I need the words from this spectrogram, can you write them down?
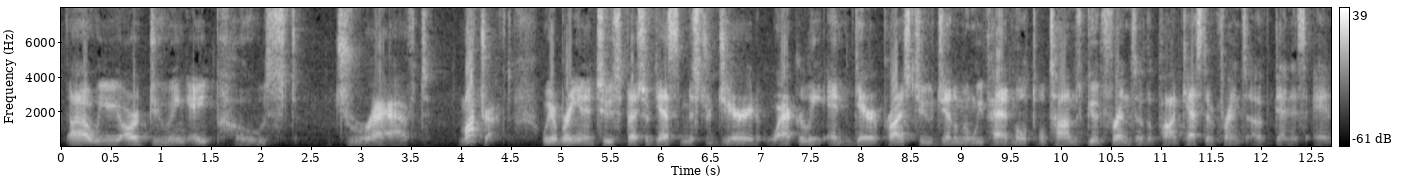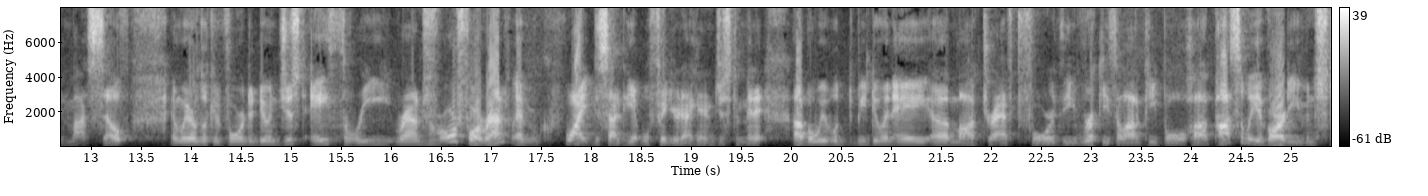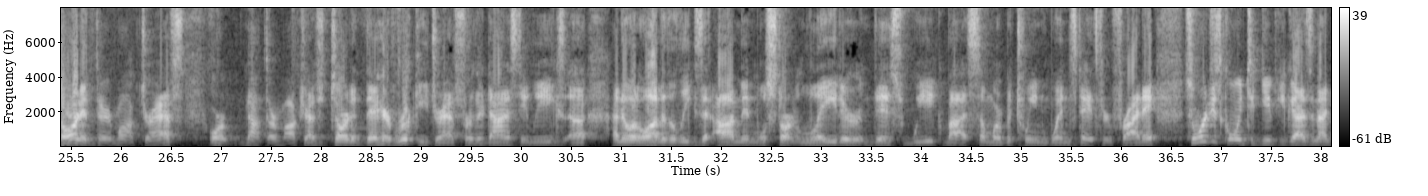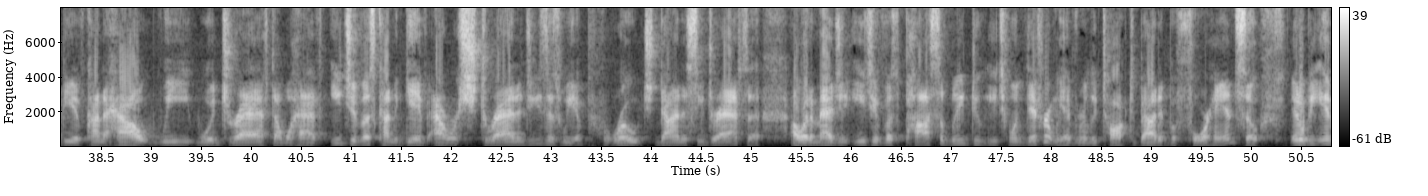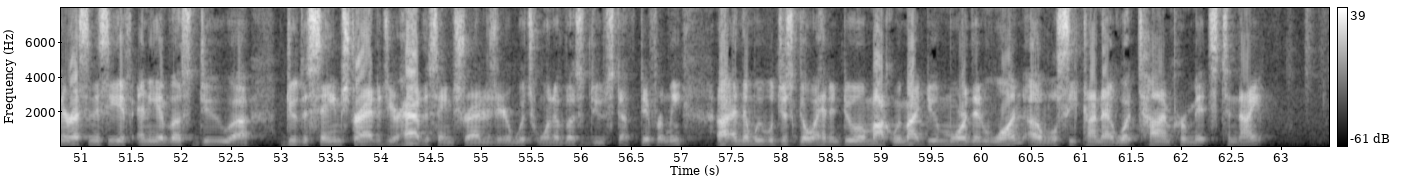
uh, we are doing a post draft mock draft. We are bringing in two special guests, Mr. Jared Wackerly and Garrett Price, two gentlemen we've had multiple times, good friends of the podcast and friends of Dennis and myself. And we are looking forward to doing just a three round or four round. We haven't quite decided yet. We'll figure it out here in just a minute. Uh, but we will be doing a uh, mock draft for the rookies. A lot of people uh, possibly have already even started their mock drafts, or not their mock drafts, started their rookie drafts for their dynasty leagues. Uh, I know a lot of the leagues that I'm in will start later this week by somewhere between Wednesday through Friday. So we're just going to give you guys an idea of kind of how we would draft. I will have each of us kind of give our strategies as we approach dynasty drafts. Uh, I would imagine each of us possibly do each one different. We haven't really talked about it beforehand, so it'll be interesting to see if any of us do uh, do the same strategy or have the same strategy, or which one of us do stuff differently. Uh, and then we will just go ahead and do a mock. We might do more than one. Uh, we'll see kind of what time permits tonight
